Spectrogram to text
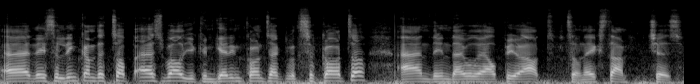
Uh, there's a link on the top as well. You can get in contact with Sakata and then they will help you out. Till next time, cheers.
